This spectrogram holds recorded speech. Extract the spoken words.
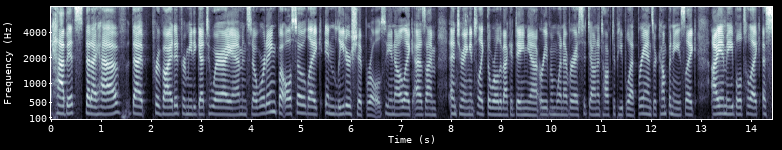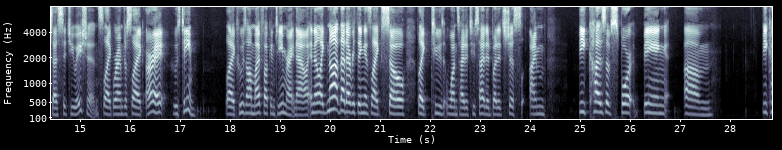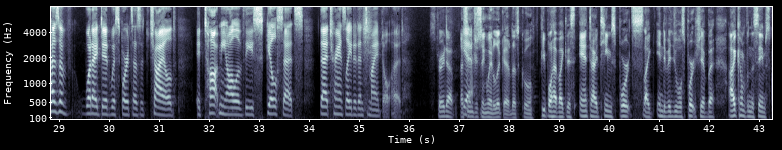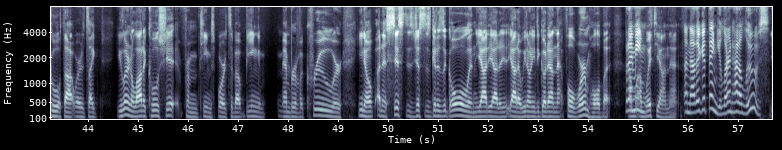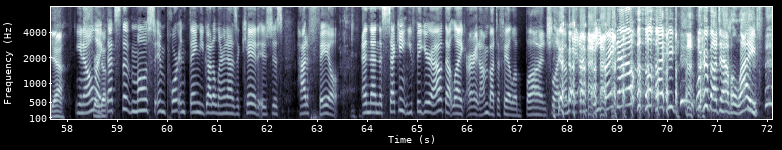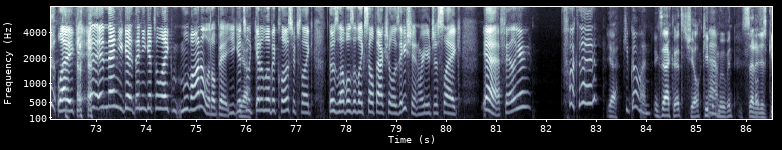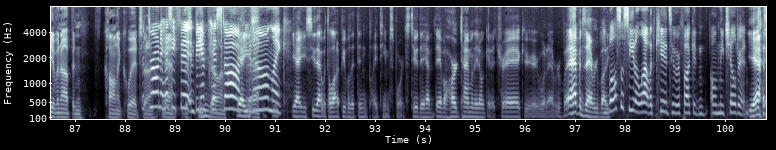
habits that I have that provided for me to get to where I am in snowboarding, but also like in leadership roles, you know, like as I'm entering into like the world of academia or even whenever I sit down and talk to people at brands or companies, like I am able to like assess situations like where I'm just like, all right, whose team? Like who's on my fucking team right now? And like not that everything is like so like two one sided, two sided, but it's just I'm because of sport being um because of what I did with sports as a child, it taught me all of these skill sets that translated into my adulthood. Straight up, that's Yeah. an interesting way to look at it. That's cool. people have like this anti-team sports, like individual sport shit. But I come from the same school of thought where it's like you learn a lot of cool shit from team sports about being a member of a crew or you know an assist is just as good as a goal and yada yada yada we don't need to go down that full wormhole but, But I I'm, I'm with you on that Another good thing, you learn how to lose. yeah You know, Straight like up. that's the most important thing you got to learn as a kid is just how to fail. And then the second you figure out that, like, all right, I'm about to fail a bunch. Like, I'm, I'm eight right now. like, we're about to have a life. Like, and, and then you get then you get to like move on a little bit. You get Yeah. to like, get a little bit closer to like those levels of like self actualization where you're just like, yeah, failure. Fuck that. yeah Keep going. exactly that's chill keep Yeah. it moving Instead of oh. just giving up and calling it quits. But huh? throwing a Yeah, hissy fit just and being pissed going. off, Yeah, you you- know, and like. yeah you see that with a lot of people that didn't play team sports too they have they have a hard time when they don't get a trick or whatever but it happens to everybody You also see it a lot with kids who are fucking only children. yeah or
